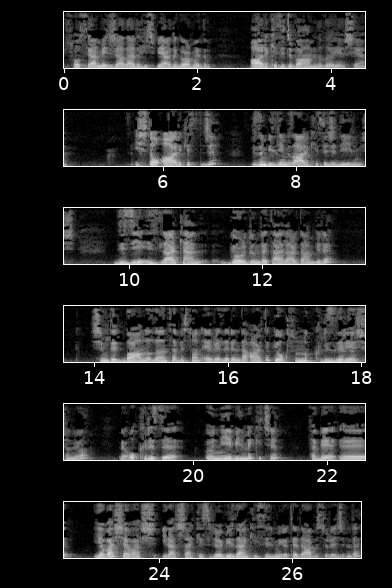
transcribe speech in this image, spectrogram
sosyal mecralarda hiçbir yerde görmedim ağrı kesici bağımlılığı yaşayan. İşte o ağrı kesici bizim bildiğimiz ağrı kesici değilmiş. Diziyi izlerken gördüğüm detaylardan biri. Şimdi bağımlılığın tabii son evrelerinde artık yoksunluk krizleri yaşanıyor ve o krizi önleyebilmek için tabii e, yavaş yavaş ilaçlar kesiliyor, birden kesilmiyor tedavi sürecinde.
